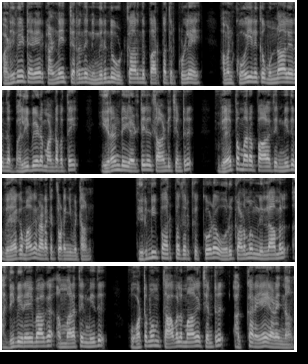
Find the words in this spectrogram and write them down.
பழுவேட்டரையர் கண்ணை திறந்து நிமிர்ந்து உட்கார்ந்து பார்ப்பதற்குள்ளே அவன் கோயிலுக்கு முன்னால் இருந்த பலிபீட மண்டபத்தை இரண்டு எட்டில் தாண்டி சென்று வேப்பமர பாலத்தின் மீது வேகமாக நடக்கத் தொடங்கிவிட்டான். திரும்பி பார்ப்பதற்கு கூட ஒரு கணமும் நில்லாமல் அதிவிரைவாக அம்மரத்தின் மீது ஓட்டமும் தாவலுமாக சென்று அக்கறையை அடைந்தான்.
